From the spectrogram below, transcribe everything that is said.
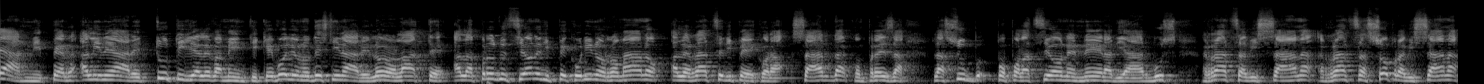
anni per allineare tutti gli allevamenti che vogliono destinare il loro latte alla produzione di pecorino romano alle razze di pecora sarda, compresa la subpopolazione nera di Arbus, razza vissana, razza sopravissana,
